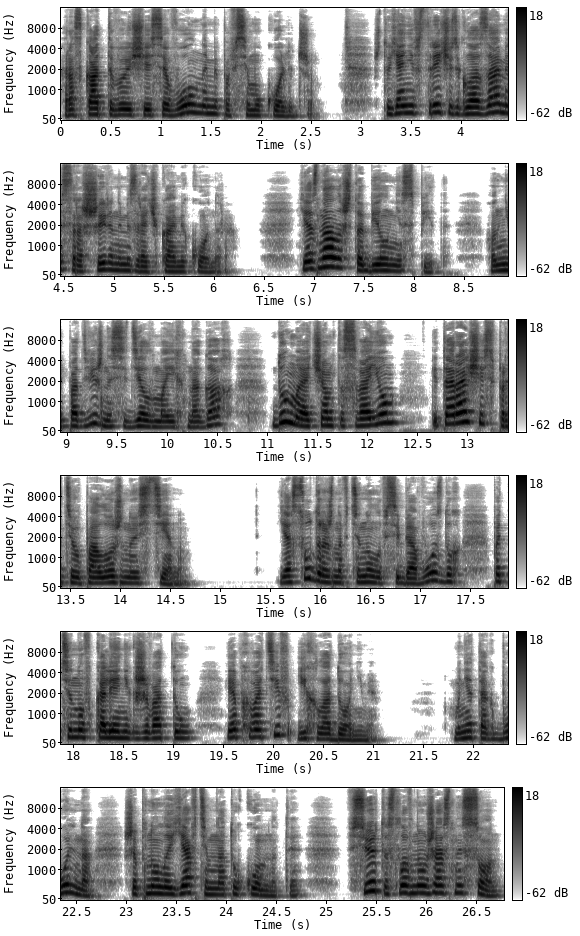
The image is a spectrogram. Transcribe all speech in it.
раскатывающаяся волнами по всему колледжу, что я не встречусь глазами с расширенными зрачками Конора. Я знала, что Билл не спит. Он неподвижно сидел в моих ногах, думая о чем-то своем и таращась в противоположную стену. Я судорожно втянула в себя воздух, подтянув колени к животу и обхватив их ладонями. «Мне так больно», — шепнула я в темноту комнаты. «Все это словно ужасный сон,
